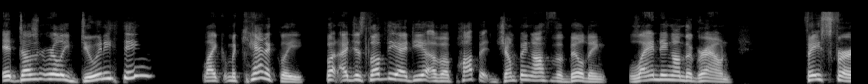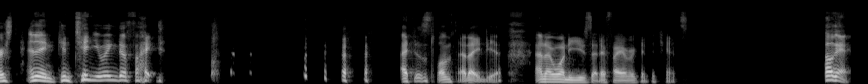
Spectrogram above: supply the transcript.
It doesn't really do anything like mechanically, but I just love the idea of a poppet jumping off of a building, landing on the ground, face first, and then continuing to fight. I just love that idea, and I want to use that if I ever get the chance. Okay,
